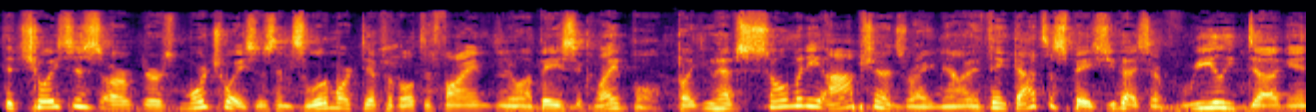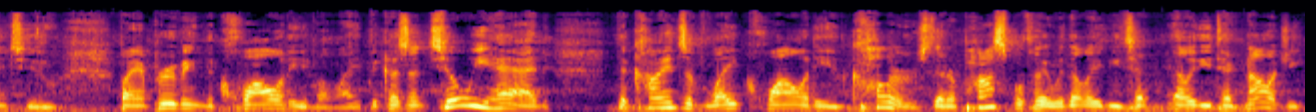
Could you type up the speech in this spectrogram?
The choices are there's more choices, and it's a little more difficult to find you know a basic light bulb. But you have so many options right now, and I think that's a space you guys have really dug into by improving the quality of a light. Because until we had the kinds of light quality and colors that are possible today with LED te- LED technology.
